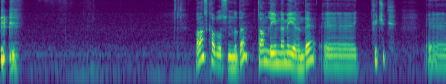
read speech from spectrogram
Balans kablosunda da tam lehimleme yerinde e, küçük e,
